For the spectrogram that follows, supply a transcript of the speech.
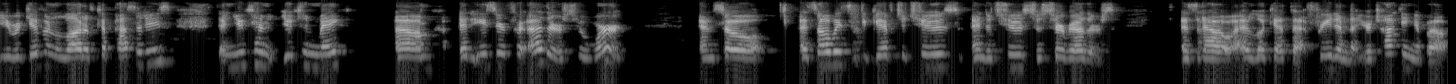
you were given a lot of capacities then you can you can make um, it easier for others who work. And so it's always a gift to choose and to choose to serve others is how i look at that freedom that you're talking about.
